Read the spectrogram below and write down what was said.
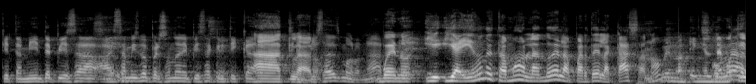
que también te empieza, a esa misma persona le empieza a criticar. Ah, empieza a desmoronar. Bueno, y, y ahí es donde estamos hablando de la parte de la casa, ¿no? Bueno, en el tema de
